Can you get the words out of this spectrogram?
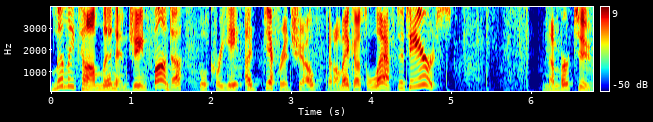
Lily Tomlin and Jane Fonda will create a different show that'll make us laugh to tears. Number 2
